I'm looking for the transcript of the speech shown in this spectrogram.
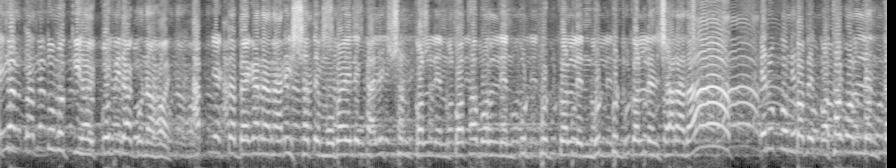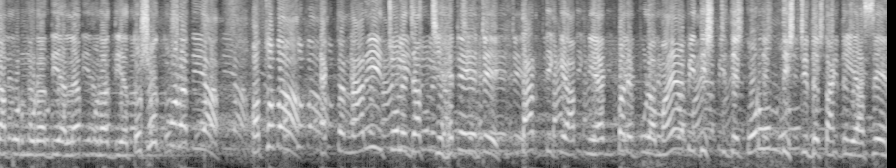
এটার মাধ্যমে কি হয়? কবিরা গুণা হয়। আপনি একটা বেগানা নারীর সাথে মোবাইলে কালেকশন করলেন, কথা বললেন, পুটপুট করলেন, বুটপুট করলেন সারা রাত। এরকম ভাবে কথা বললেন কাপড় মোড়া দিয়া, ল্যাপ মোড়া দিয়া, তোষক মোড়া দিয়া, অথবা একটা নারী চলে যাচ্ছে হেঁটে হেঁটে, তার দিকে আপনি একবারে পুরো মায়াবী দৃষ্টিতে, করুণ দৃষ্টিতে তাকিয়ে আছেন।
